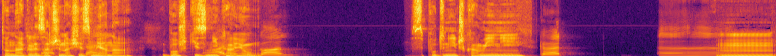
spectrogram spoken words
to nagle zaczyna się zmiana. Bożki znikają. Spódniczka mini mm,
